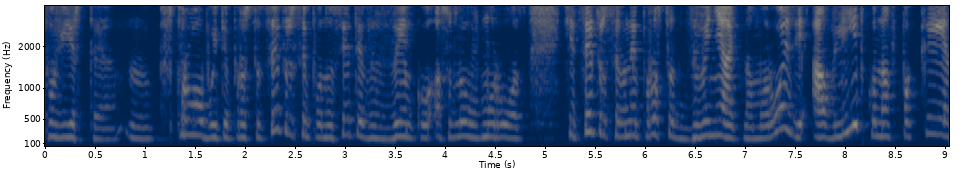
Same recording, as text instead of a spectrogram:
повірте, спробуйте просто цитруси поносити взимку, особливо в мороз. Ці цитруси вони просто дзвенять на морозі, а влітку, навпаки,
